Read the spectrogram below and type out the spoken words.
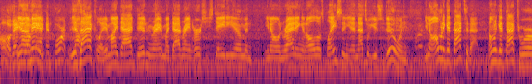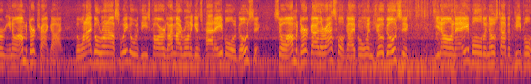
Oh, they you know what I mean? back and forth. Yeah. Exactly. And my dad did. We ran. My dad ran Hershey Stadium and you know, and Reading and all those places, and that's what we used to do. And you know, I want to get back to that. I want to get back to where you know I'm a dirt track guy. But when I go run Oswego with these cars, I might run against Pat Abold or Gosek. So I'm a dirt guy, they're asphalt guy. But when Joe Gosek you know, and Abold and those type of people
